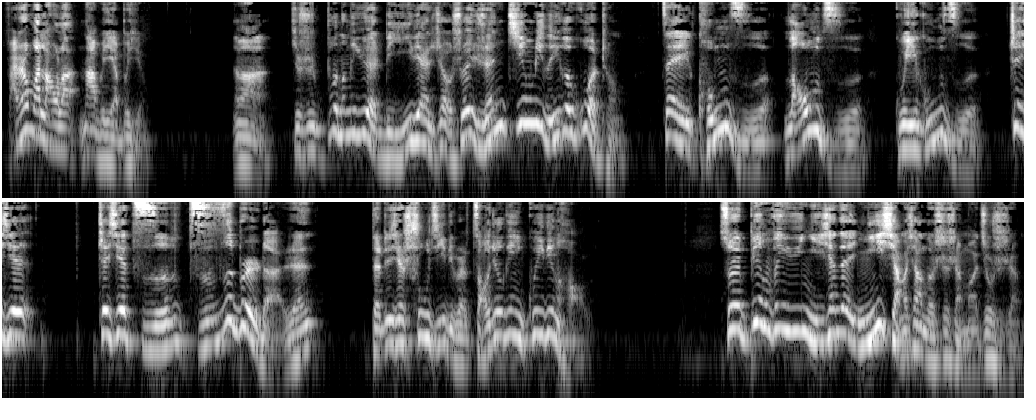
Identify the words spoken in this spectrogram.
反正我老了，那不也不行，对吧？就是不能越礼廉耻孝。所以人经历的一个过程，在孔子、老子。鬼谷子这些这些子子字辈的人的这些书籍里边早就给你规定好了，所以并非于你现在你想象的是什么就是什么，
